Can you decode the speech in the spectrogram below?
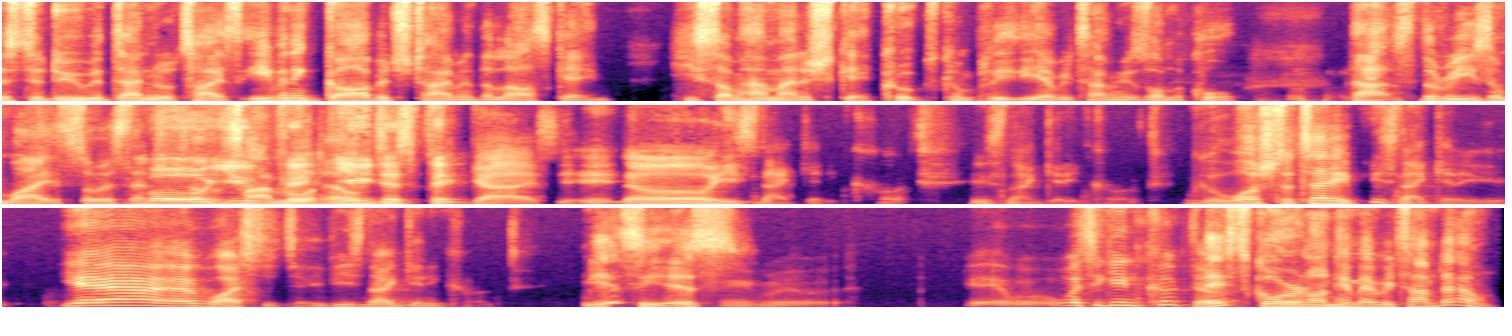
It's to do with Daniel Theis. Even in garbage time in the last game, he somehow managed to get cooked completely every time he was on the court. That's the reason why it's so essential. to Bo, have a you pick, you just pick guys. No, he's not getting cooked. He's not getting cooked. Go watch the tape. He's not getting. Yeah, I watched the tape. He's not getting cooked. Yes, he is. Yeah, What's he getting cooked They're scoring on him every time down.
